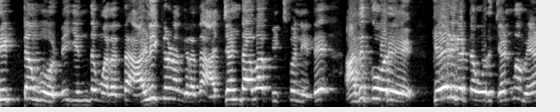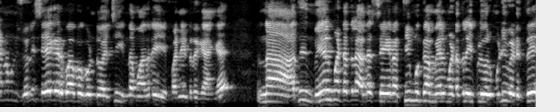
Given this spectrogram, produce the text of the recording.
திட்டம் போட்டு இந்து மதத்தை அழிக்கணுங்கிறத அஜெண்டாவா பிக்ஸ் பண்ணிட்டு அதுக்கு ஒரு கேடுகட்ட ஒரு ஜென்மம் வேணும்னு சொல்லி சேகர் பாபா கொண்டு வச்சு இந்த மாதிரி பண்ணிட்டு இருக்காங்க. நான் அது மேல்மட்டத்தில் அதை செய்கிற திமுக மேல்மட்டத்தில் இப்படி ஒரு முடிவெடுத்து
